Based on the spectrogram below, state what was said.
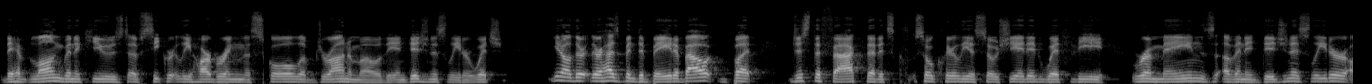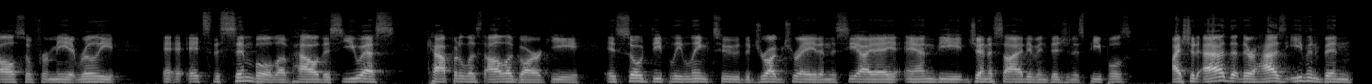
they have long been accused of secretly harboring the skull of Geronimo, the indigenous leader, which you know there there has been debate about, but just the fact that it's so clearly associated with the remains of an indigenous leader also for me it really it's the symbol of how this US capitalist oligarchy is so deeply linked to the drug trade and the CIA and the genocide of indigenous peoples. I should add that there has even been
